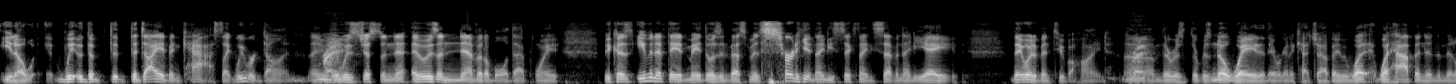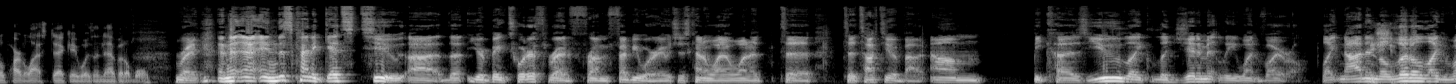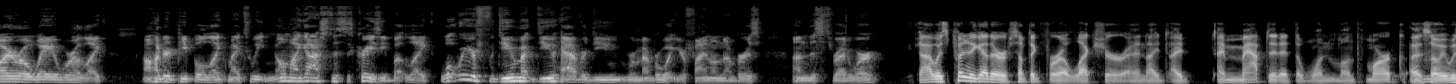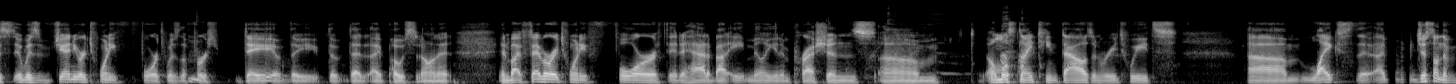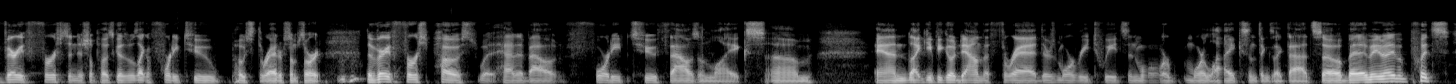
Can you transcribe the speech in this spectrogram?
you know, we, the, the, the die had been cast. Like we were done. Right. It was just a it was inevitable at that point because even if they had made those investments starting in 96, 97, 98, they would have been too behind. Right. Um, there was there was no way that they were going to catch up. I mean, what what happened in the middle part of last decade was inevitable. Right, and and this kind of gets to uh, the your big Twitter thread from February, which is kind of what I wanted to to talk to you about. Um, because you like legitimately went viral like not in the little like viral way where like a hundred people like my tweet and oh my gosh this is crazy. But like, what were your do you do you have or do you remember what your final numbers on this thread were? I was putting together something for a lecture and I I I mapped it at the one month mark. Uh, mm-hmm. So it was it was January 24th was the mm-hmm. first day of the, the, that I posted on it, and by February 24th it had about eight million impressions, um, almost 19,000 retweets um, likes I, just on the very first initial post because it was like a 42 post thread of some sort. Mm-hmm. The very first post had about 42,000 likes. Um, and like if you go down the thread, there's more retweets and more more likes and things like that. So, but I mean, it puts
